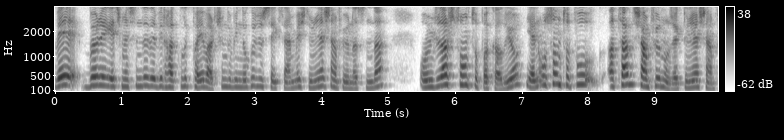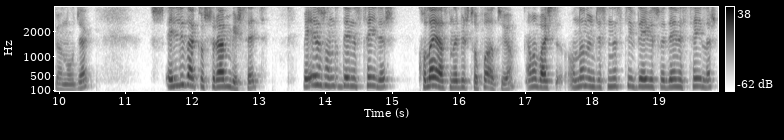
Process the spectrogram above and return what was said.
Ve böyle geçmesinde de bir haklılık payı var. Çünkü 1985 Dünya Şampiyonası'nda oyuncular son topa kalıyor. Yani o son topu atan şampiyon olacak. Dünya şampiyonu olacak. 50 dakika süren bir set. Ve en sonunda Dennis Taylor kolay aslında bir topu atıyor. Ama başta, ondan öncesinde Steve Davis ve Dennis Taylor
